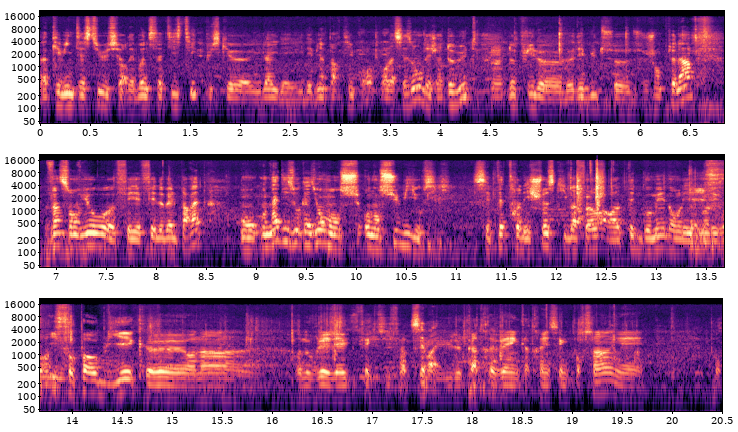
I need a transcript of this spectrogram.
Euh, Kevin Testu est sur des bonnes statistiques, puisque là il est, bien parti pour, pour, la saison, déjà deux buts depuis le, début de ce, championnat. Vincent Viau fait, fait de belles parades. On, a des occasions, on en, subit aussi. C'est peut-être des choses qu'il va falloir euh, peut-être gommer dans les, il, Il ne faut pas oublier qu'on a renouvelé l'effectif à plus de 80-85% et pour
